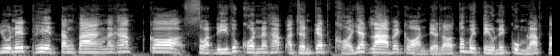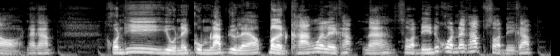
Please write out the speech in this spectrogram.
อยู่ในเพจต่างๆนะครับ ก็สวัสดีทุกคนนะครับ อาจารย์แก๊ปขอยัดลาไปก่อนเดี๋ยวเราต้องไปติวในกลุ่มลับต่อนะครับ คนที่อยู่ในกลุ่มลับอยู่แล้ว เปิดค้างไว้เลยครับนะ สวัสดีทุกคนนะครับ สวัสดีครับ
